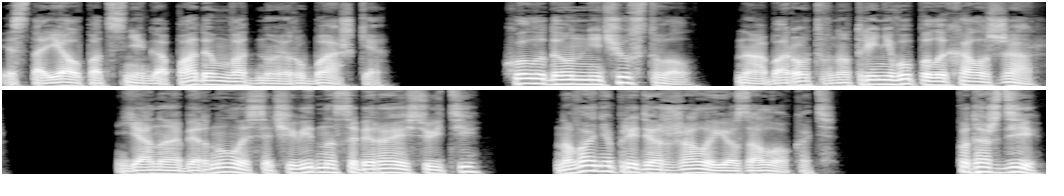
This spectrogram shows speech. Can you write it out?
и стоял под снегопадом в одной рубашке. Холода он не чувствовал, наоборот, внутри него полыхал жар. Яна обернулась, очевидно, собираясь уйти, но Ваня придержал ее за локоть. «Подожди,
